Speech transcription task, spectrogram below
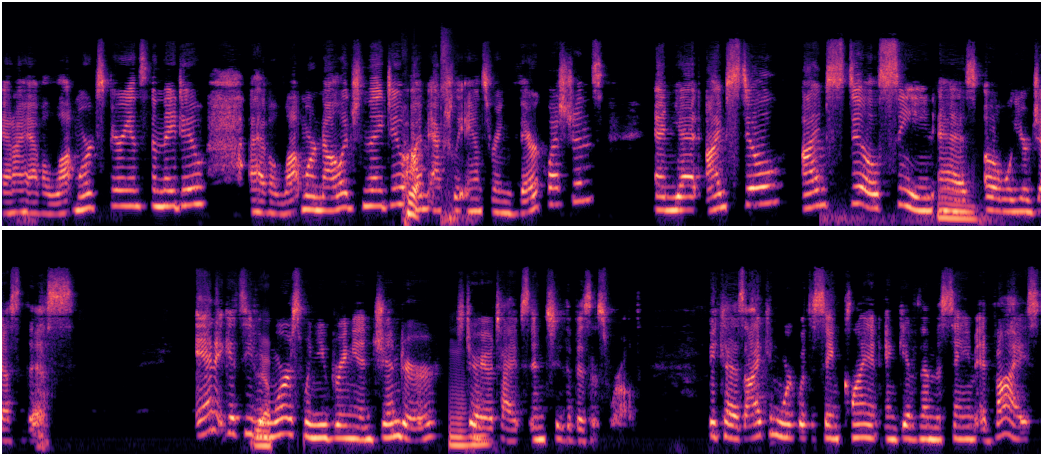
and I have a lot more experience than they do. I have a lot more knowledge than they do. Correct. I'm actually answering their questions, and yet I'm still I'm still seen as oh well you're just this. And it gets even Yep. worse when you bring in gender Mhm. stereotypes into the business world. Because I can work with the same client and give them the same advice,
